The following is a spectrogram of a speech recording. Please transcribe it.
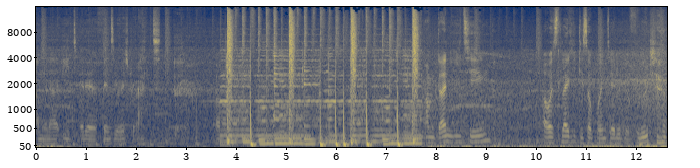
I'm gonna eat at a fancy restaurant. um, I'm done eating. I was slightly disappointed with the food.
